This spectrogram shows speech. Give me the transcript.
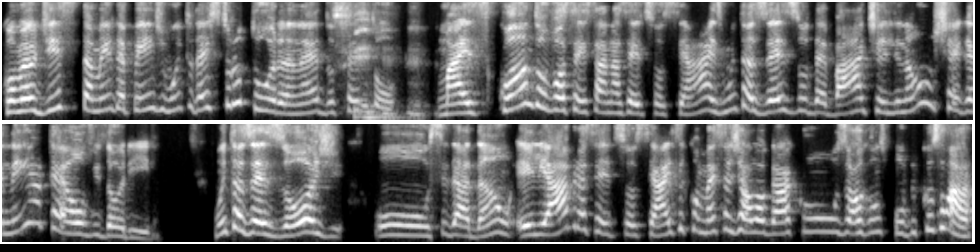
Como eu disse, também depende muito da estrutura né, do setor. Sim. Mas quando você está nas redes sociais, muitas vezes o debate ele não chega nem até a ouvidoria. Muitas vezes hoje o cidadão ele abre as redes sociais e começa a dialogar com os órgãos públicos lá.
